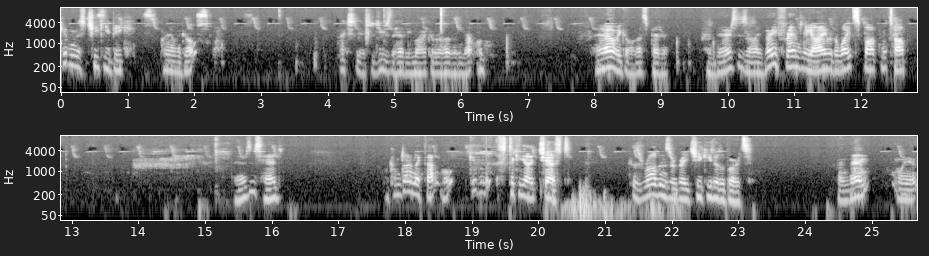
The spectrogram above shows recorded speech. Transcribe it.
give him this cheeky beak. There we go. Actually, I should use the heavy marker rather than that one. There we go, that's better. And there's his eye. Very friendly eye with a white spot on the top. There's his head. We'll come down like that. We'll give him a sticky eyed chest. Because robins are very cheeky little birds. And then we'll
